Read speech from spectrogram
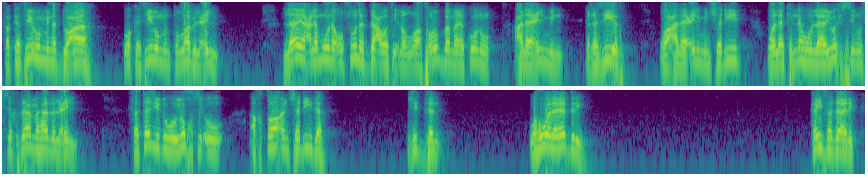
فكثير من الدعاة وكثير من طلاب العلم لا يعلمون أصول الدعوة إلى الله فربما يكون على علم غزير وعلى علم شديد ولكنه لا يحسن استخدام هذا العلم. فتجده يخطئ أخطاء شديدة جدا وهو لا يدري كيف ذلك؟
